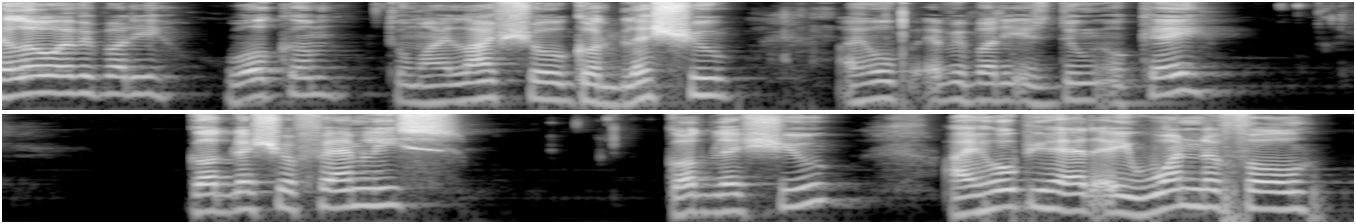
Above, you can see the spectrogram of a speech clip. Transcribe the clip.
Hello, everybody. Welcome to my live show. God bless you. I hope everybody is doing okay. God bless your families. God bless you. I hope you had a wonderful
